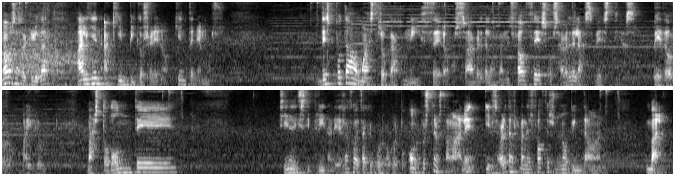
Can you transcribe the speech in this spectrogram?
vamos a, reclutar a alguien aquí en Pico Sereno. ¿Quién tenemos? Déspota o maestro carnicero. Saber de las grandes fauces o saber de las bestias. Pedorro, Ailun. Mastodonte. Tiene disciplina, liderazgo de ataque cuerpo a cuerpo. Hombre, pues este no está mal, ¿eh? Y el saber de las grandes fauces no pinta mal. Vale.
